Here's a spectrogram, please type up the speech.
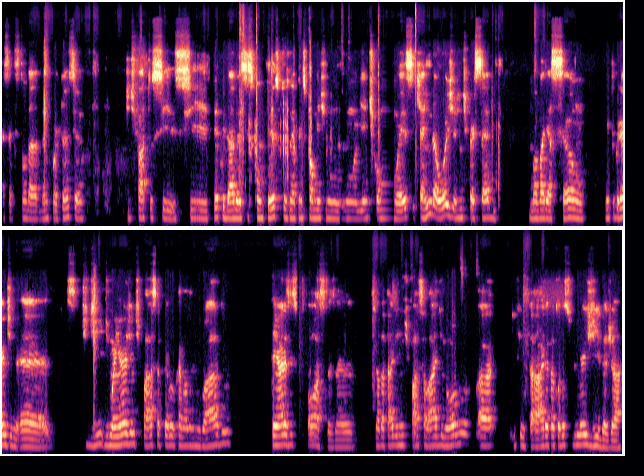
essa questão da, da importância de, de fato, se, se ter cuidado a esses contextos, né, principalmente num, num ambiente como esse, que ainda hoje a gente percebe uma variação muito grande. É, de, de manhã a gente passa pelo canal do linguado, tem áreas expostas, né? Final da tarde a gente passa lá de novo, a, enfim, a área está toda submergida já.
